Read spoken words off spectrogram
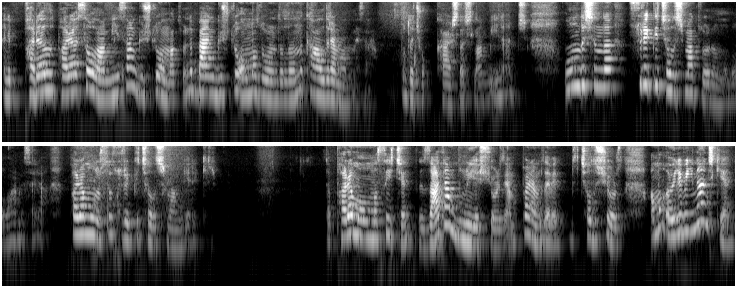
hani paralı parası olan bir insan güçlü olmak zorunda. Ben güçlü olma zorundalığını kaldıramam mesela. Bu da çok karşılaşılan bir inanç. Onun dışında sürekli çalışmak zorunluluğu var mesela. Param olursa sürekli çalışmam gerekir. Param olması için zaten bunu yaşıyoruz yani paramız evet biz çalışıyoruz ama öyle bir inanç ki yani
